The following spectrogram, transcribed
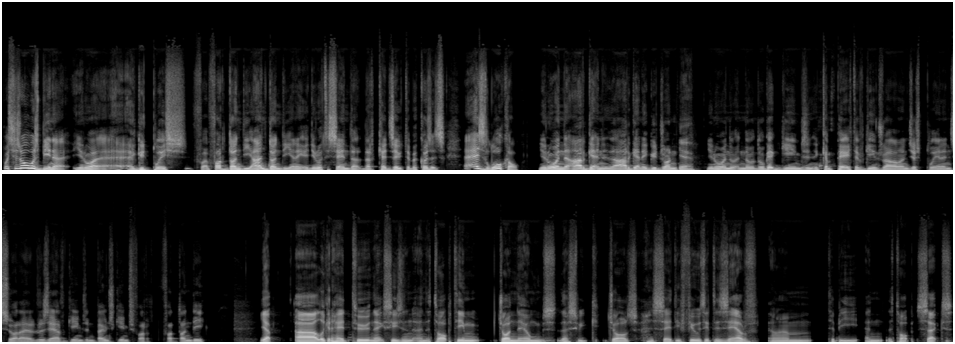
which has always been a you know a, a good place for, for, Dundee and Dundee United, you know, to send their, their kids out to because it's it is local, you know, and they are getting they are getting a good run, yeah, you know, and, and they'll, they'll, get games and competitive games rather than just playing in sort of reserve games and bounce games for for Dundee. Yep. Uh, looking ahead to next season and the top team, John Nelms this week, George has said he feels they deserve um, to be in the top six.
